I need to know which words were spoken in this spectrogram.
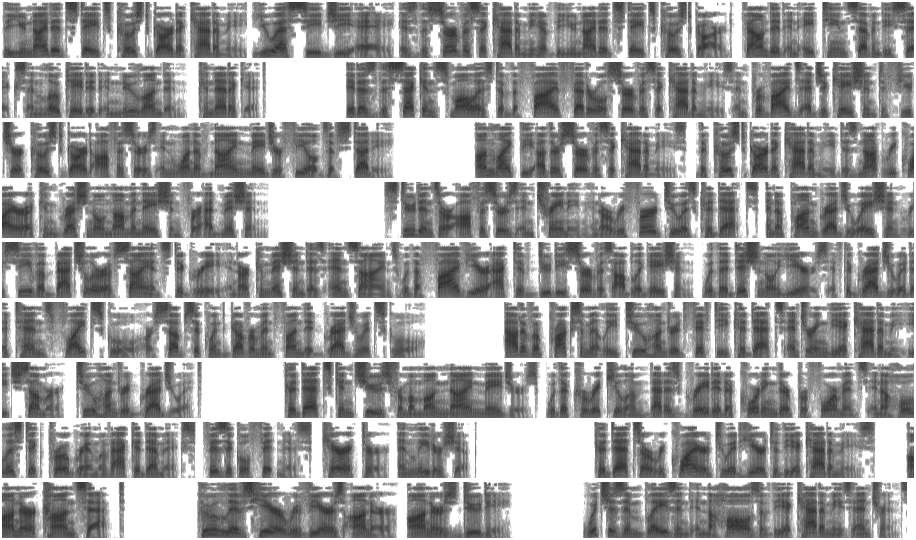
The United States Coast Guard Academy USCGA is the service academy of the United States Coast Guard, founded in 1876 and located in New London, Connecticut. It is the second smallest of the five federal service academies and provides education to future Coast Guard officers in one of nine major fields of study. Unlike the other service academies, the Coast Guard Academy does not require a congressional nomination for admission. Students are officers in training and are referred to as cadets, and upon graduation receive a Bachelor of Science degree and are commissioned as ensigns with a five-year active duty service obligation, with additional years if the graduate attends flight school or subsequent government-funded graduate school. Out of approximately 250 cadets entering the academy each summer, 200 graduate. Cadets can choose from among nine majors, with a curriculum that is graded according to their performance in a holistic program of academics, physical fitness, character, and leadership. Cadets are required to adhere to the Academy's honor concept. Who lives here reveres honor, honors duty, which is emblazoned in the halls of the Academy's entrance.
